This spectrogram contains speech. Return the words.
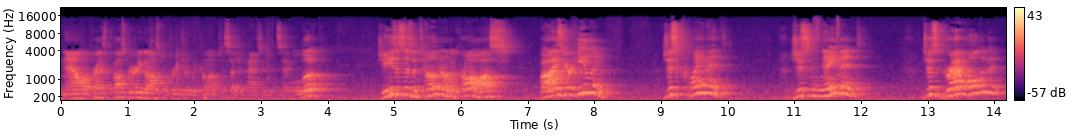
Now, a prosperity gospel preacher would come up to such a passage and say, well, look, Jesus' atonement on the cross buys your healing. Just claim it. Just name it. Just grab hold of it.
